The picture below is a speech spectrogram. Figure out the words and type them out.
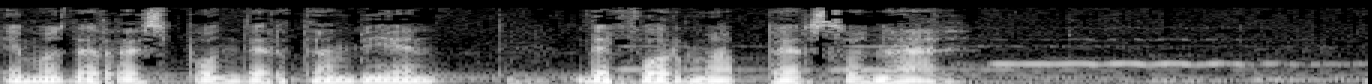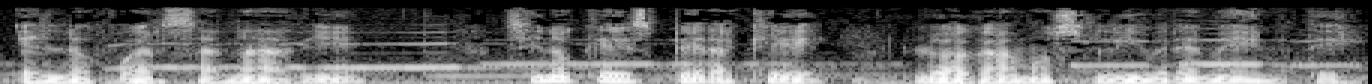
hemos de responder también de forma personal. Él no fuerza a nadie, sino que espera que lo hagamos libremente.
